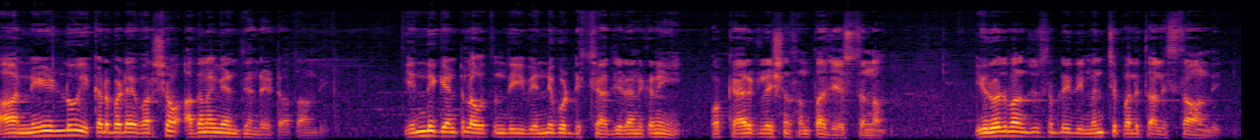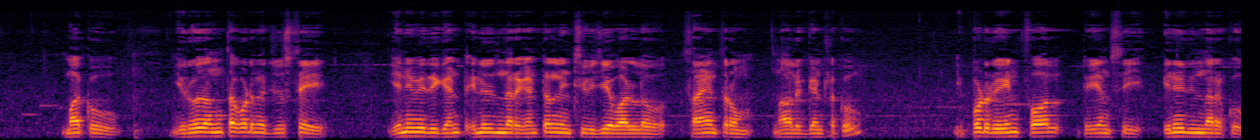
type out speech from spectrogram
ఆ నీళ్ళు ఇక్కడ పడే వర్షం అదనంగా జనరేట్ అవుతా ఉంది? ఎన్ని గంటలు అవుతుంది? ఇవన్నీ కూడా డిశ్చార్జ్ చేయడానికని ఒక క్యాలిక్యులేషన్స్ అంతా చేస్తున్నాం. ఈ రోజు మనం చూసినప్పుడు ఇది మంచి ఫలితాలు ఇస్తా ఉంది. మాకు ఈ కూడా మీరు చూస్తే ఎనిమిది గంట ఎనిమిదిన్నర గంటల నుంచి విజయవాడలో సాయంత్రం నాలుగు గంటలకు ఇప్పుడు రెయిన్ఫాల్ టీఎంసీ ఎనిమిదిన్నరకు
